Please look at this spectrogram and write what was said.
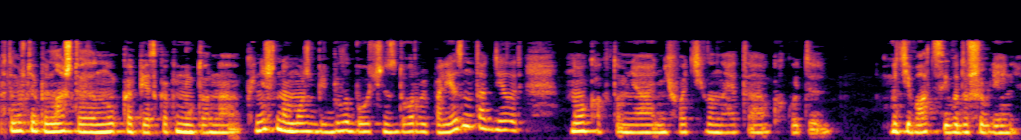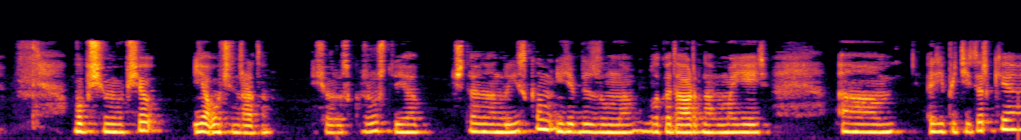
потому что я поняла, что это, ну, капец, как муторно. Конечно, может быть, было бы очень здорово и полезно так делать, но как-то у меня не хватило на это какой-то мотивации воодушевления. В общем, вообще, я очень рада. Еще раз скажу, что я читаю на английском, и я безумно благодарна моей репетиторке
